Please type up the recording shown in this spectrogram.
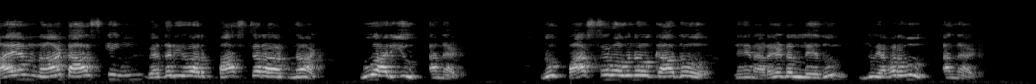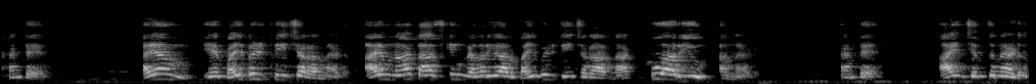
I'm not asking whether you are pastor or not who are you అన్నాడు. నువ్వు పాస్టర్ అవునో కాదో నేను అడగడం లేదు. నువ్వెవరు అన్నాడు. అంటే ఐఎమ్ ఏ బైబిల్ టీచర్ అన్నాడు. I'm not asking whether you are Bible teacher or not who are you అన్నాడు. అంటే ఆయన చెప్తున్నాడు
